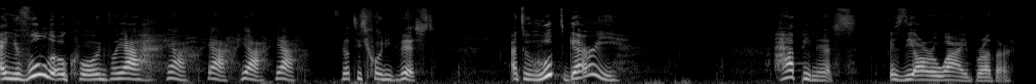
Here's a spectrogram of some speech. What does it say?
En je voelde ook gewoon van ja, ja, ja, ja, ja. Dat hij het gewoon niet wist. En toen roept Gary: Happiness is the ROI, brother.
